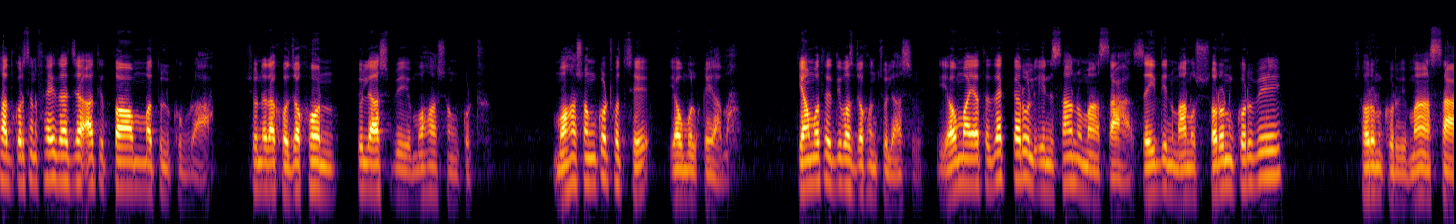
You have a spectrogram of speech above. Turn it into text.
সাদ করেছেন ফাইজা জা আতি তাম্মাতুল কুবরা শুনে রাখো, যখন চলে আসবে মহাসংকট। মহাসংকট হচ্ছে ইয়মুল কেয়ামা, কেয়ামতের দিবস যখন চলে আসবে। ইয়মায়াতারুল ইনসান মা সেই দিন মানুষ স্মরণ করবে স্মরণ করবে, মা সা,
